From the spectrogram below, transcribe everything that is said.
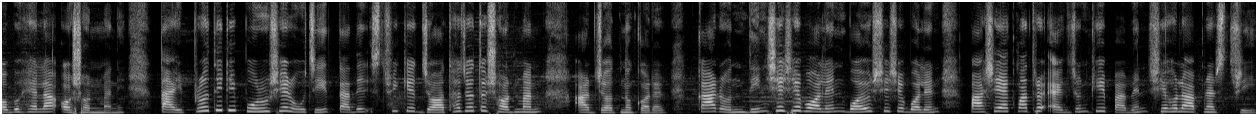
অবহেলা, অসম্মানে। তাই প্রতিটি পুরুষের উচিত তাদের স্ত্রীকে যথাযথ সম্মান আর যত্ন করার। কারণ দিন শেষে বলেন, বয়স শেষে বলেন, পাশে একমাত্র একজনকেই পাবেন, সে হলো আপনার স্ত্রী,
